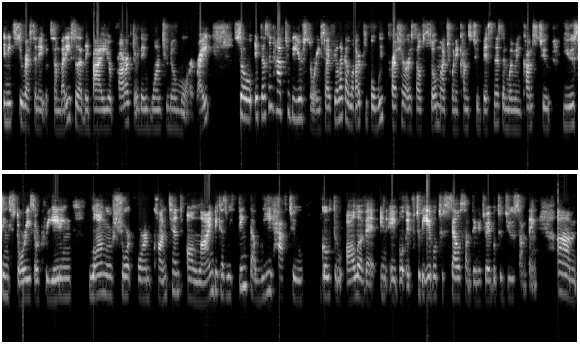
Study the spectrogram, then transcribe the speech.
it needs to resonate with somebody so that they buy your product or they want to know more, right? So it doesn't have to be your story. So I feel like a lot of people, we pressure ourselves so much when it comes to business and when it comes to using stories or creating long or short form content online because we think that we have to go through all of it in able to be able to sell something to be able to do something. Um,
